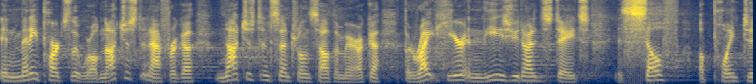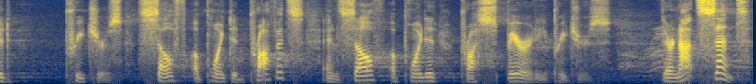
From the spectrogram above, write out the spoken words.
in many parts of the world, not just in Africa, not just in Central and South America, but right here in these United States, is self appointed preachers, self appointed prophets, and self appointed prosperity preachers. They're not sent.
